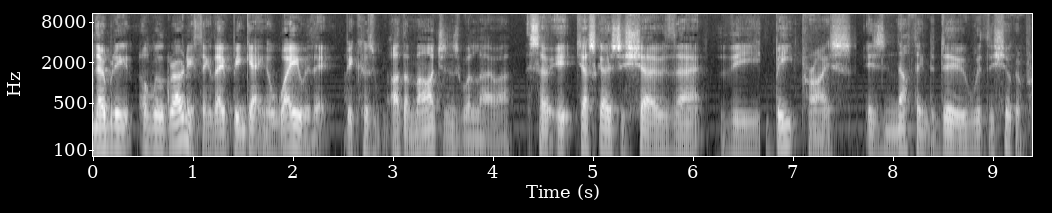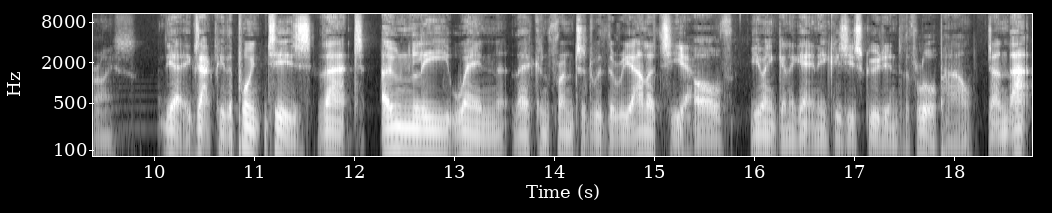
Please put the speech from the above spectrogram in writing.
nobody will grow anything. They've been getting away with it because other margins were lower. So it just goes to show that the beet price is nothing to do with the sugar price. Yeah, exactly. The point is that only when they're confronted with the reality Yeah. of you ain't going to get any because you screwed it into the floor, pal. And that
